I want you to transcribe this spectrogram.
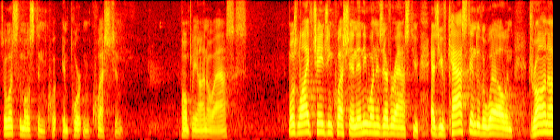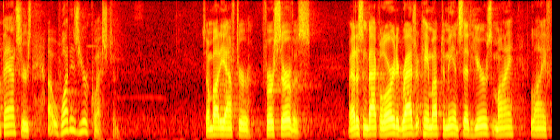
So, what's the most important question? Pompliano asks. Most life changing question anyone has ever asked you as you've cast into the well and drawn up answers. Uh, what is your question? Somebody after first service, medicine baccalaureate, a graduate came up to me and said, Here's my life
